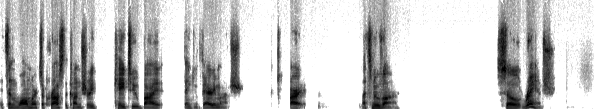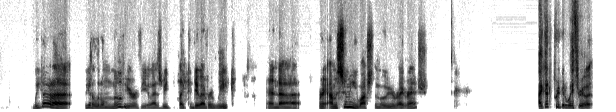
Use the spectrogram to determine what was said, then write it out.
It's in Walmarts across the country. K2, buy it. Thank you very much. All right. Let's move on. So, Ranch, we got a we got a little movie review as we like to do every week, and uh, right, I'm assuming you watched the movie, right, Ranch? I got a pretty good way through it.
